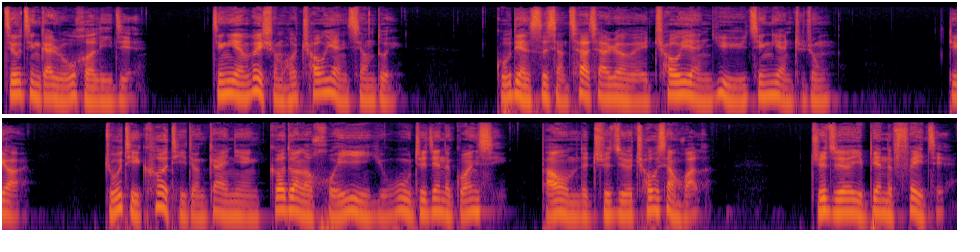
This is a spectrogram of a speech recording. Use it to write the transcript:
究竟该如何理解？经验为什么和超验相对？古典思想恰恰认为超验寓于经验之中。第二，主体、客体等概念割断了回忆与物之间的关系，把我们的直觉抽象化了，直觉也变得费解。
